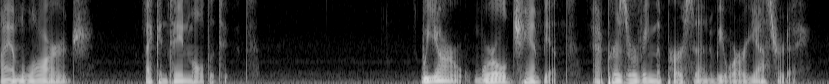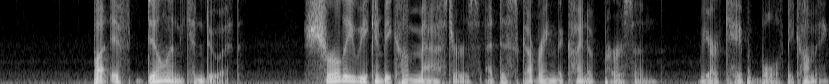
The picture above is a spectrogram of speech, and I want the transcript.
I am large. I contain multitudes. We are world champions at preserving the person we were yesterday. But if Dylan can do it, surely we can become masters at discovering the kind of person we are capable of becoming.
